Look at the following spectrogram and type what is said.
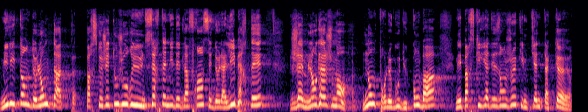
militante de longue date, parce que j'ai toujours eu une certaine idée de la France et de la liberté. J'aime l'engagement, non pour le goût du combat, mais parce qu'il y a des enjeux qui me tiennent à cœur.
